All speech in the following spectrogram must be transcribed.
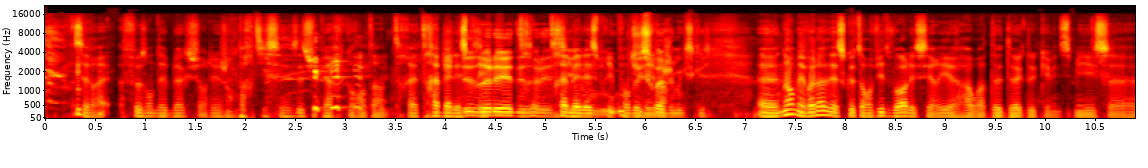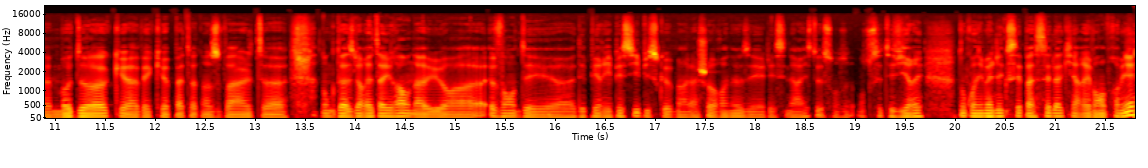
C'est vrai. Faisons des blagues sur les gens partis, c'est super, Corentin. Très, très bel esprit. Désolé, désolé. très si bel esprit où pour que tu 2020. sois, je m'excuse. Euh, non, mais voilà, est-ce que tu as envie de voir les séries euh, Howard the Duck de Kevin Smith, euh, Modoc avec Patton Oswalt, euh, donc Dazzler et Tyra, on a eu vent des, des péripéties puisque ben, la showrunneuse et les scénaristes sont, ont tous été virés, donc on imagine que c'est pas celle-là qui arrivera en premier.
